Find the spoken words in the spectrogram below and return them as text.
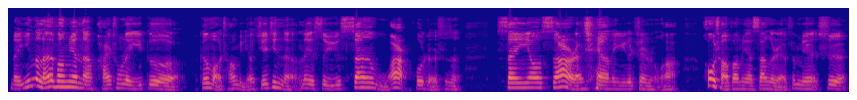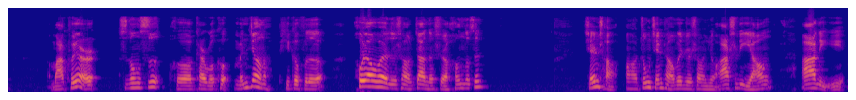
那英格兰方面呢，排出了一个跟往常比较接近的，类似于三五二或者是三幺四二的这样的一个阵容啊。后场方面三个人分别是马奎尔、斯通斯和凯尔伯克，门将呢皮克福德。后腰位置上站的是亨德森，前场啊中前场位置上有阿什利杨、阿里、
